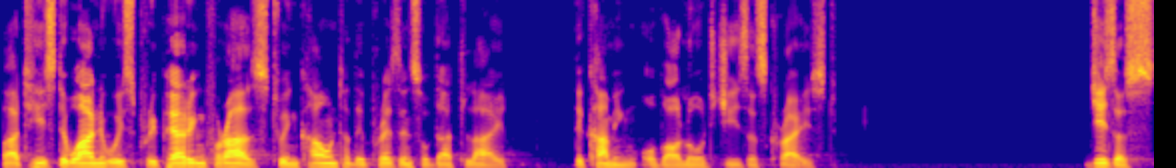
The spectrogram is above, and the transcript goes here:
but he's the one who is preparing for us to encounter the presence of that light, the coming of our Lord Jesus Christ. Jesus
